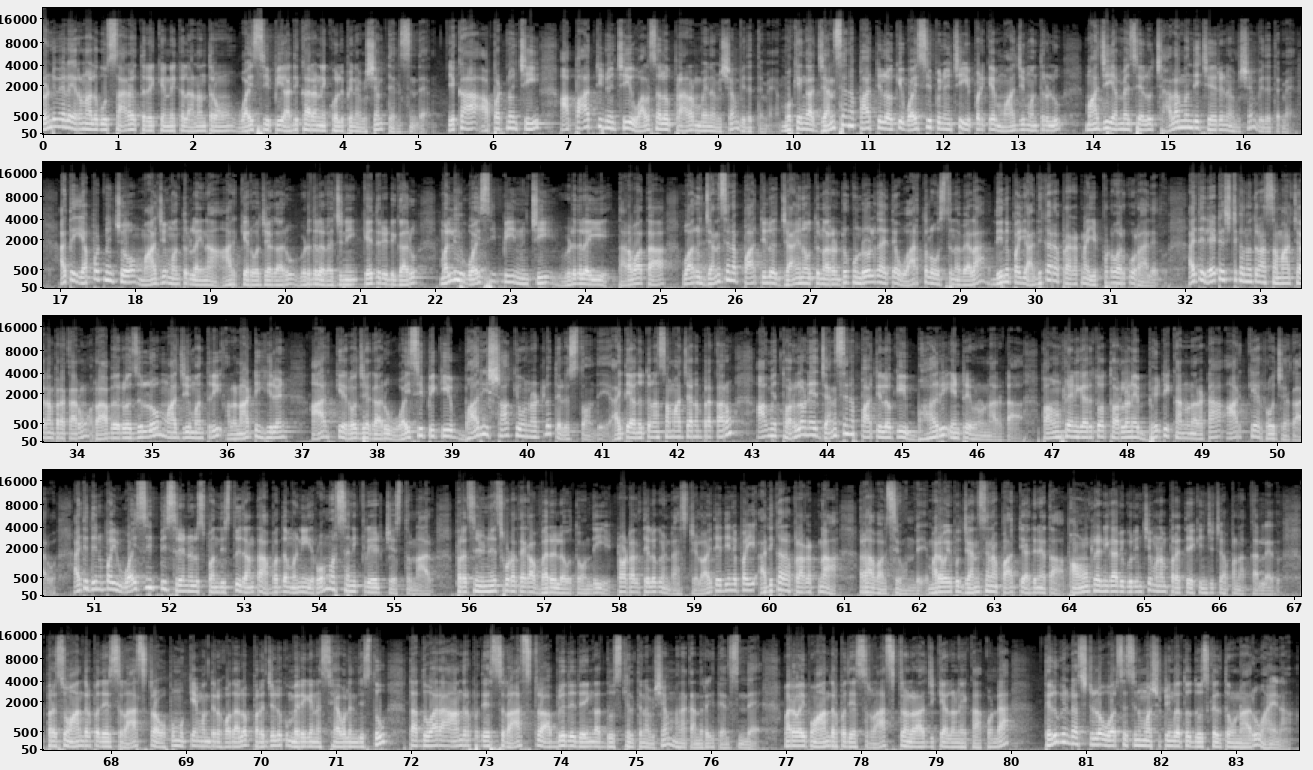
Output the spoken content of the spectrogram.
రెండు వేల ఇరవై నాలుగు సార్వత్రిక ఎన్నికల అనంతరం వైసీపీ అధికారాన్ని కోల్పోయిన విషయం తెలిసిందే. ఇక అప్పటి నుంచి ఆ పార్టీ నుంచి వలసలు ప్రారంభమైన విషయం విదితమే. ముఖ్యంగా జనసేన పార్టీలోకి వైసీపీ నుంచి ఇప్పటికే మాజీ మంత్రులు మాజీ ఎమ్మెల్సీలు చాలామంది చేరిన విషయం విదితమే. అయితే ఎప్పటి నుంచో మాజీ మంత్రులైన ఆర్కే రోజా గారు విడుదల రజని కేతిరెడ్డి గారు మళ్ళీ వైసీపీ నుంచి విడుదలయ్యి తర్వాత వారు జనసేన పార్టీలో జాయిన్ అవుతున్నారంటూ కొన్ని రోజులుగా అయితే వార్తలు వస్తున్న వేళ దీనిపై అధికార ప్రకటన ఇప్పటి వరకు రాలేదు. అయితే లేటెస్ట్గా అందుతున్న సమాచారం ప్రకారం రాబోయే రోజుల్లో మాజీ మాజీ మంత్రి అలనాటి హీరోయిన్ ఆర్కే రోజా గారు వైసీపీకి భారీ షాక్ ఉన్నట్లు తెలుస్తోంది. అయితే అందుతున్న సమాచారం ప్రకారం ఆమె త్వరలోనే జనసేన పార్టీలోకి భారీ ఎంట్రీ ఉన్నారట పవన్ కళ్యాణ్ గారితో త్వరలోనే భేటీ కానున్నారట ఆర్కే రోజా గారు. అయితే దీనిపై వైసీపీ శ్రేణులు స్పందిస్తూ ఇదంతా అబద్ధమని రూమర్స్ అని క్రియేట్ చేస్తున్నారు. ప్రతి న్యూస్ కూడా తెగ వైరల్ అవుతోంది టోటల్ తెలుగు ఇండస్ట్రీలో. అయితే దీనిపై అధికార ప్రకటన రావాల్సి ఉంది. మరోవైపు జనసేన పార్టీ అధినేత పవన్ కళ్యాణ్ గారి గురించి మనం ప్రత్యేకించి చెప్పనక్కర్లేదు. ప్రస్తుతం ఆంధ్రప్రదేశ్ రాష్ట్ర ఉప ముఖ్యమంత్రి హోదాలో ప్రజలకు మెరుగైన సేవలు అందిస్తూ తద్వారా ఆంధ్రప్రదేశ్ రాష్ట్ర అభివృద్ధి ధ్యేయంగా దూసుకెళ్తున్న విషయం మనకందరికీ తెలిసిందే. మరోవైపు ఆంధ్రప్రదేశ్ రాష్ట్ర రాజకీయాల్లోనే కాకుండా తెలుగు ఇండస్ట్రీలో వరుస సినిమా షూటింగ్లతో దూసుకెళ్తూ ఉన్నారు ఆయన.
